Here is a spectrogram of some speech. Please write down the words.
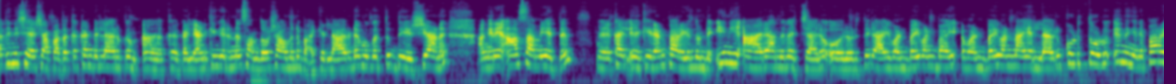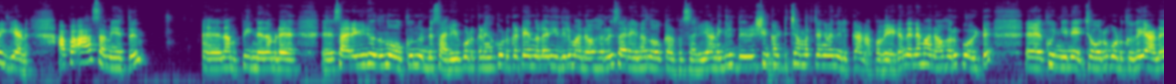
അതിനുശേഷം അപ്പം അതൊക്കെ കണ്ട് എല്ലാവർക്കും കല്യാണിക്കും കിരണ സന്തോഷമാവുന്നുണ്ട് ബാക്കി എല്ലാവരുടെ മുഖത്തും ദേഷ്യമാണ്. അങ്ങനെ ആ സമയത്ത് കിരൺ പറയുന്നുണ്ട് ഇനി ആരാന്ന് വെച്ചാൽ ഓരോരുത്തരായി one by one by one by one by one കൊടുത്തോളൂ എന്നിങ്ങനെ പറയുകയാണ്. അപ്പൊ ആ സമയത്ത് പിന്നെ നമ്മുടെ സരയുവിനെ ഒന്ന് നോക്കുന്നുണ്ട്. സരയു കൊടുക്കണമെങ്കിൽ കൊടുക്കട്ടെ എന്നുള്ള രീതിയിൽ മനോഹർ സരയിനെ നോക്കുകയാണ് അപ്പൊ സരയാണെങ്കിൽ ദേഷ്യം കട്ടിച്ചമർത്തി അങ്ങനെ നിൽക്കുകയാണ് അപ്പൊ വേഗം തന്നെ മനോഹർ പോയിട്ട് കുഞ്ഞിന് ചോറ് കൊടുക്കുകയാണ്.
